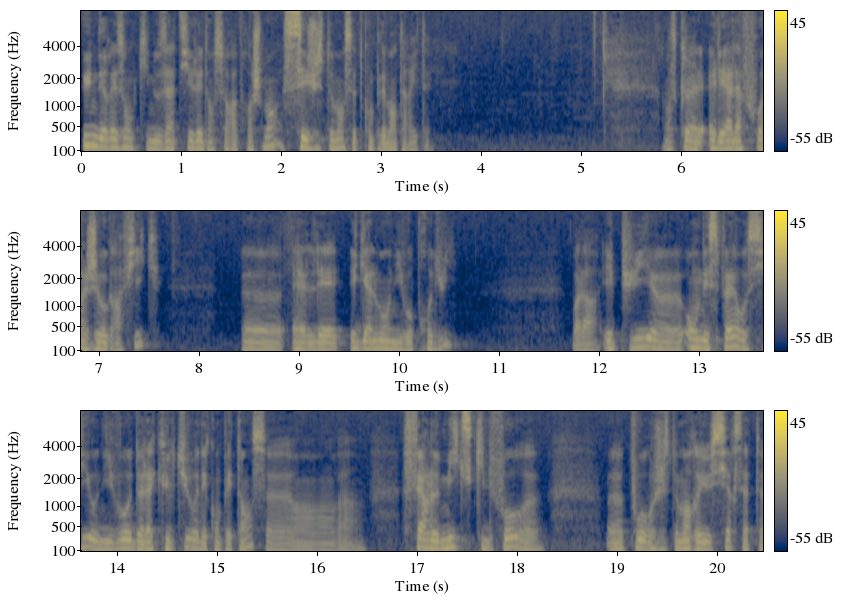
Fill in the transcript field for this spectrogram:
une des raisons qui nous a attirés dans ce rapprochement, c'est justement cette complémentarité parce qu'elle est à la fois géographique, euh, elle est également au niveau produit. Voilà. Et puis, euh, on espère aussi au niveau de la culture et des compétences, euh, on va faire le mix qu'il faut pour justement réussir cette,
